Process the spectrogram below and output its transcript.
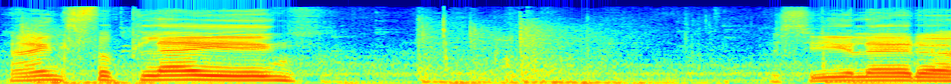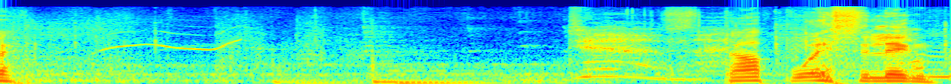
Thanks for playing. See you later. Stop whistling.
